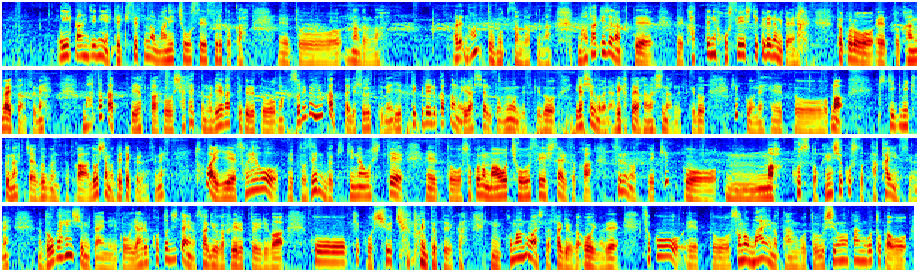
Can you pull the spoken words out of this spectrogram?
いい感じに適切な間に調整するとか、えっと、なんだろうな。あれなんて思ってたんだっけな。間だけじゃなくて、えー、勝手に補正してくれるみたいなところを、えー、っと考えてたんですよね。間とかってやっぱこう喋って盛り上がってくると、まあ、それが良かったりするってね言ってくれる方もいらっしゃると思うんですけどいらっしゃるのがねありがたい話なんですけど結構ねえっ、とまあ聞きにくくなっちゃう部分とかどうしても出てくるんですよね。とはいえそれを、えっと、全部聞き直して、えっと、そこの間を調整したりとかするのって結構、うんまあ、コスト編集コスト高いんですよね。動画編集みたいにこうやること自体の作業が増えるというよりはこう結構集中ポイントというか、うん、細々した作業が多いのでそこを、えっと、その前の単語と後ろの単語とかを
